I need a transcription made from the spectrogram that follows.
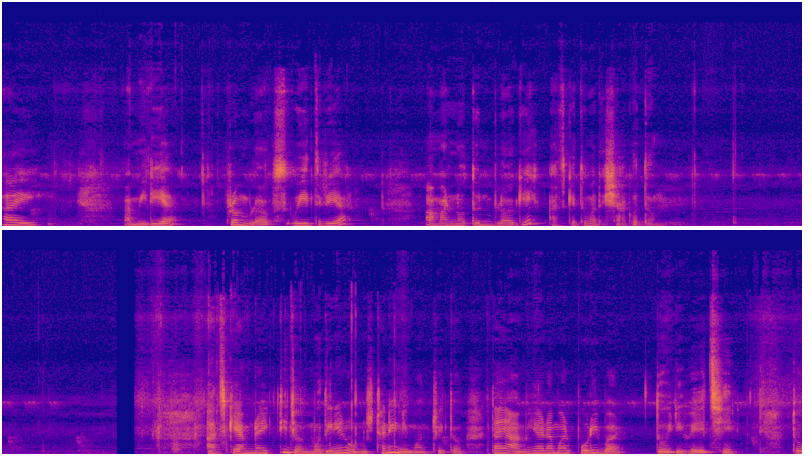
হাই আমি Riya from blogs with Riya আমার নতুন ব্লগে আজকে তোমাদের স্বাগতম। আজকে আমরা একটি জন্মদিনের অনুষ্ঠানে নিমন্ত্রিত, তাই আমি আর আমার পরিবার তৈরি হয়েছি। তো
